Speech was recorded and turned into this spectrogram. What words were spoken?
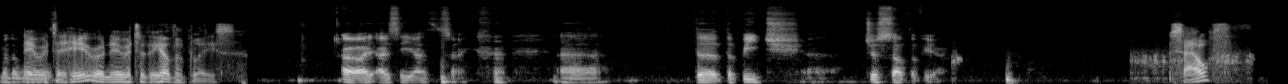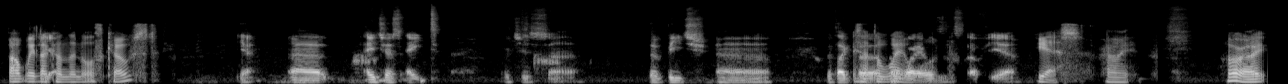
The Nearer to here or nearer to the other place? Oh, I, I see. Yeah, sorry. uh, the the beach uh, just south of here. South? Aren't we like Yeah. on the north coast? Yeah. Uh, HS8, which is uh, the beach uh, with like the, the the whale whales one? and stuff. Yeah. Yes, right. All right,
